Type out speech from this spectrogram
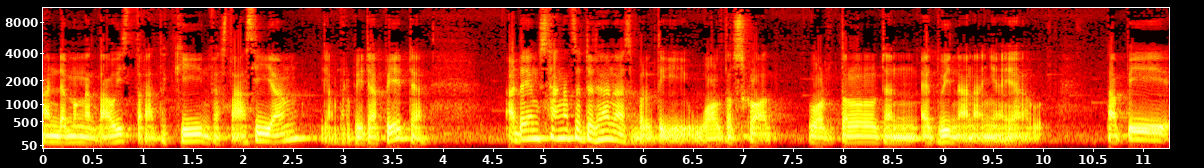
Anda mengetahui strategi investasi yang yang berbeda-beda. Ada yang sangat sederhana seperti Walter Scott, Walter dan Edwin anaknya ya. Tapi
